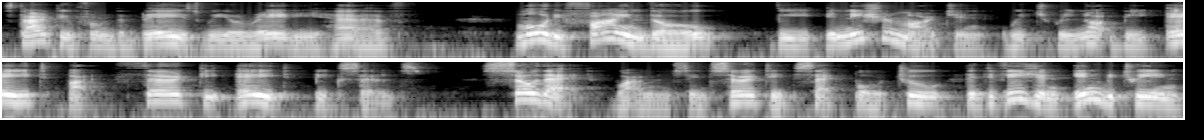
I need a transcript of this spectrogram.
starting from the base we already have. Modifying though the initial margin, which will not be 8 but 38 pixels, so that once inserted Pore 2, the division in between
